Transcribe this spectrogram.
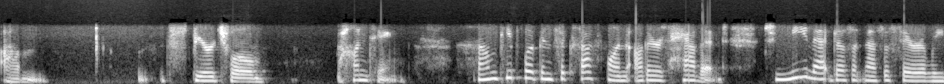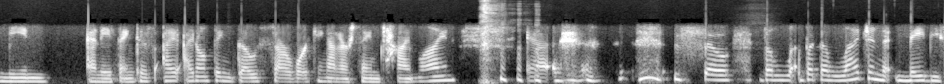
um, spiritual hunting. Some people have been successful and others haven't. To me, that doesn't necessarily mean anything because I, I don't think ghosts are working on our same timeline. so the but the legend may be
